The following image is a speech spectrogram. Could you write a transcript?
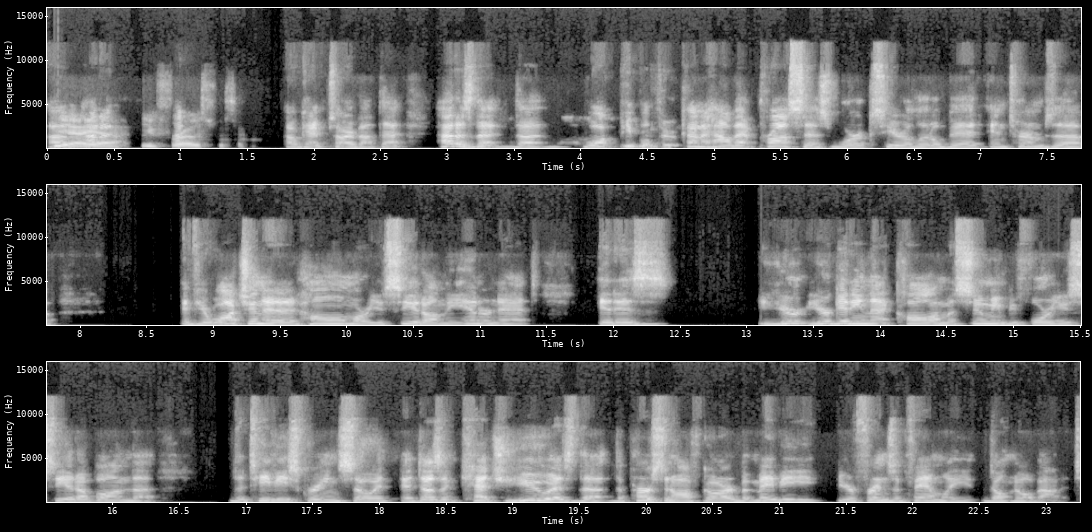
Um, yeah, yeah. Do, you froze for a second. Okay, sorry about that. How does that the walk people mm-hmm. through kind of how that process works here a little bit in terms of if you're watching it at home or you see it on the internet, it is you're you're getting that call. I'm assuming before you see it up on the the TV screen so it, it doesn't catch you as the the person off guard, but maybe your friends and family don't know about it.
